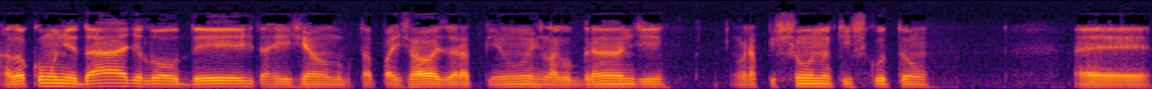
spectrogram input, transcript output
Alô comunidade, alô aldeias da região do Tapajós, Arapiuns, Lago Grande, Arapixuna que escutam é,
